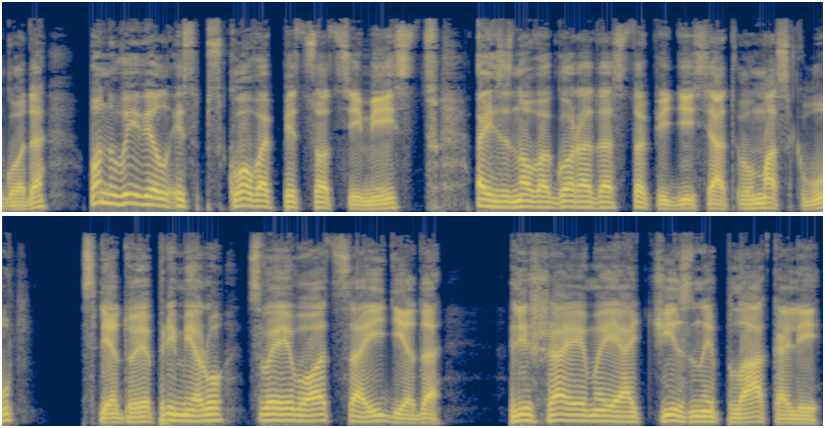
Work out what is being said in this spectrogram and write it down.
года он вывел из Пскова 500 семейств, а из Новогорода 150 в Москву, следуя примеру своего отца и деда. Лишаемые отчизны плакали,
